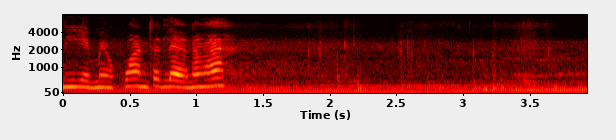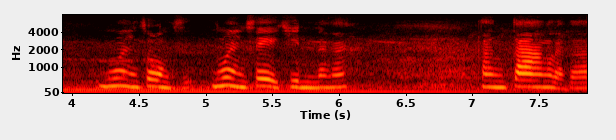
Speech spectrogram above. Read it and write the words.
นี่ยายแมวกว้านเสร็จแล้วนะคะน่วยสองน่วยเซ่ชินนะคะกลางๆแล้วก็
